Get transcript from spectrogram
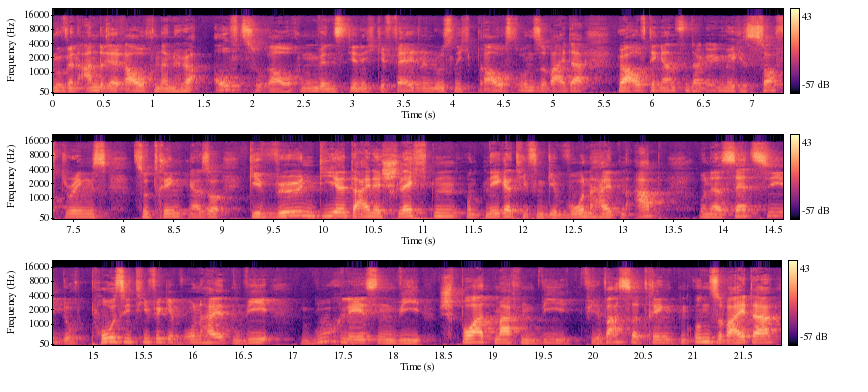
Nur wenn andere rauchen, dann hör auf zu rauchen, wenn es dir nicht gefällt, wenn du es nicht brauchst und so weiter. Hör auf, den ganzen Tag irgendwelche Softdrinks zu trinken. Also gewöhn dir deine schlechten und negativen Gewohnheiten ab und ersetze sie durch positive Gewohnheiten wie ein Buch lesen, wie Sport machen, wie viel Wasser trinken und so weiter.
